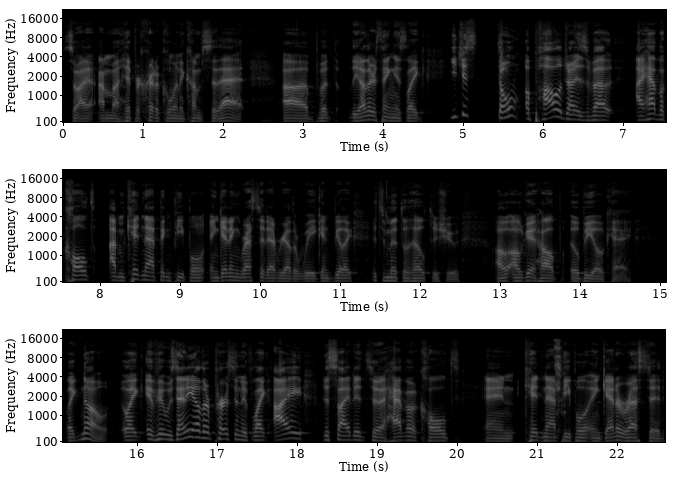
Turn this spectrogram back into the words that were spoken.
so I, I'm a hypocritical when it comes to that. Uh, but the other thing is like, you just don't apologize about. I have a cult. I'm kidnapping people and getting arrested every other week, and be like, it's a mental health issue. I'll, I'll get help. It'll be okay. Like no, like if it was any other person, if like I decided to have a cult and kidnap people and get arrested,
